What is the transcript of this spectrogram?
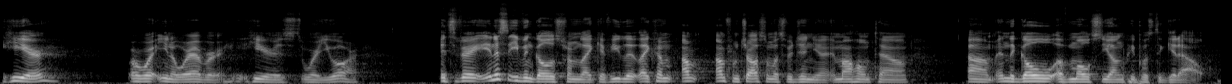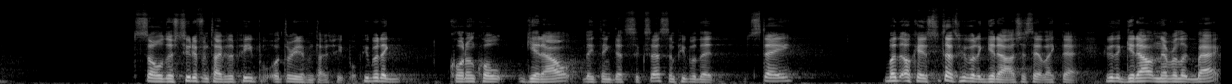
here, or where you know wherever here is where you are, it's very and this even goes from like if you live like from I'm I'm from Charleston, West Virginia, in my hometown, um, and the goal of most young people is to get out. So there's two different types of people, or three different types of people. People that quote unquote get out, they think that's success, and people that stay. But okay, there's two types of people that get out. Let's just say it like that. People that get out and never look back,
